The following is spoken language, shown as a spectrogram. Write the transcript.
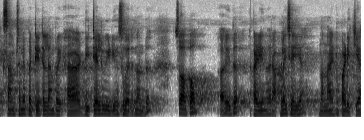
എക്സാംസിനെ പറ്റിയിട്ടെല്ലാം ഡീറ്റെയിൽഡ് വീഡിയോസ് വരുന്നുണ്ട്. സോ അപ്പോൾ ഇത് കഴിയുന്നവർ അപ്ലൈ ചെയ്യുക നന്നായിട്ട് പഠിക്കുക.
